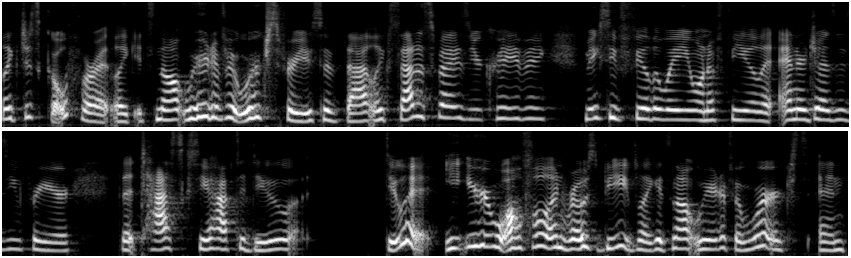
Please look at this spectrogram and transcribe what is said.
like just go for it. Like it's not weird if it works for you. So if that like satisfies your craving, makes you feel the way you want to feel, it energizes you for your the tasks you have to do, do it. Eat your waffle and roast beef. Like it's not weird if it works. And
